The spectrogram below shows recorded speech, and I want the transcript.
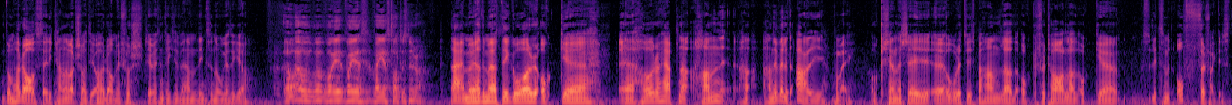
de hörde av sig. Det kan ha varit så att jag hörde av mig först. Jag vet inte riktigt vem. Det är inte så noga tycker jag. Ja, och vad, är, vad, är, vad är status nu då? Nej, men vi hade möte igår och eh, eh, hör och häpna. Han, han, han är väldigt arg på mig och känner sig eh, orättvist behandlad och förtalad och eh, lite som ett offer faktiskt.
